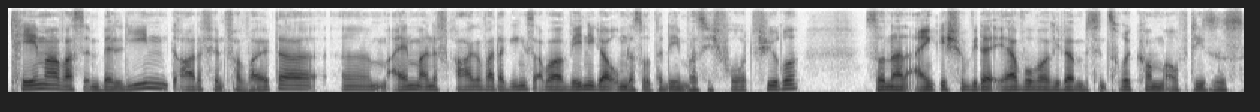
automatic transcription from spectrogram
Thema, was in Berlin gerade für einen Verwalter ähm, einmal eine Frage war. Da ging es aber weniger um das Unternehmen, was ich fortführe, sondern eigentlich schon wieder eher, wo wir wieder ein bisschen zurückkommen auf dieses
